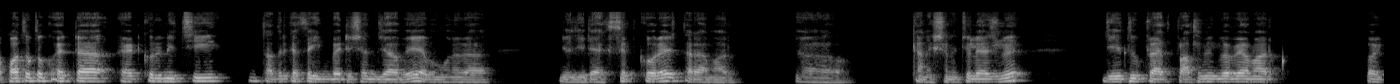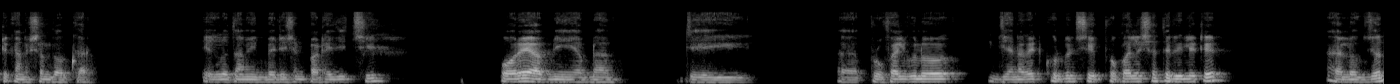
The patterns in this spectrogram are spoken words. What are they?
আপাতত কয়েকটা অ্যাড করে নিচ্ছি। তাদের কাছে ইনভাইটেশন যাবে এবং ওনারা যদি এটা অ্যাকসেপ্ট করে, তারা আমার কানেকশানে চলে আসবে। যেহেতু প্রাথমিকভাবে আমার কয়েকটা কানেকশন দরকার। এগুলোতে আমি ইনভাইটেশন পাঠিয়ে দিচ্ছি। পরে আপনি আপনার যেই প্রোফাইলগুলো জেনারেট করবেন, সেই প্রোফাইলের সাথে রিলেটেড লোকজন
